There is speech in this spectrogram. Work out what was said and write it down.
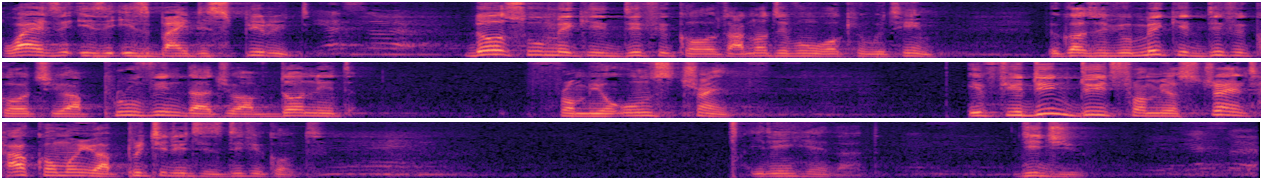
Why is it easy? It's by the Spirit. Yes, sir. Those who make it difficult are not even working with Him. Because if you make it difficult, you are proving that you have done it from your own strength. If you didn't do it from your strength, how come when you are preaching it is difficult? You didn't hear that. Did you? Yes, sir.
